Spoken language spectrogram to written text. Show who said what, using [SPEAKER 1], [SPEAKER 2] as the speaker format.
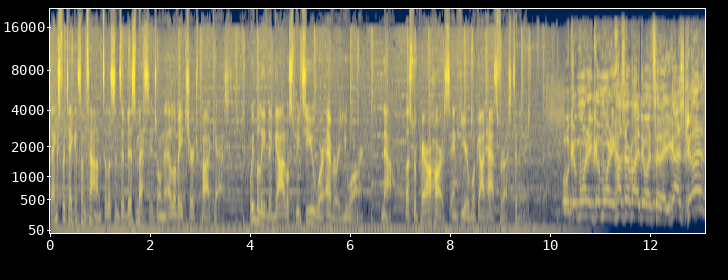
[SPEAKER 1] Thanks for taking some time to listen to this message on the Elevate Church podcast. We believe that God will speak to you wherever you are. Now, let's prepare our hearts and hear what God has for us today.
[SPEAKER 2] Well, good morning, good morning. How's everybody doing today? You guys good?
